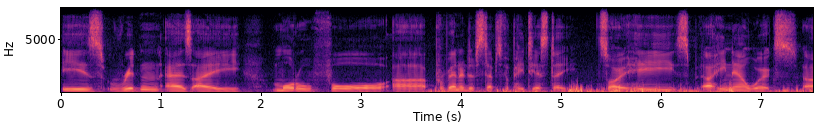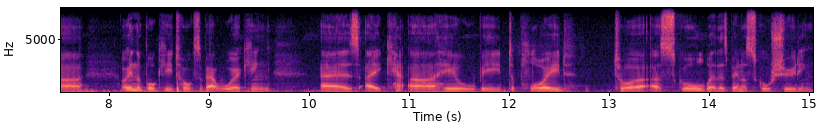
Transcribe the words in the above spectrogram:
is written as a model for uh, preventative steps for PTSD. So he uh, he now works. Uh, in the book, he talks about working as a uh, he will be deployed to a, a school where there's been a school shooting.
